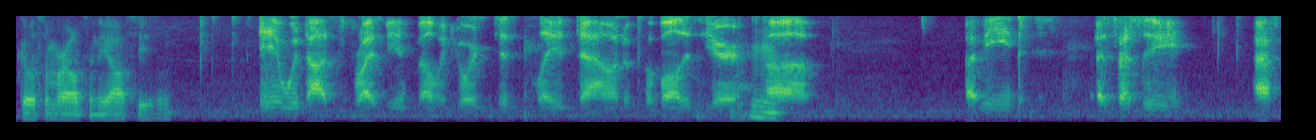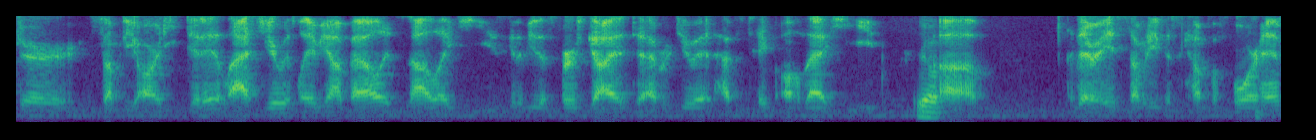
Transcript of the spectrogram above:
go somewhere else in the offseason? It would not surprise me if Melvin Gordon didn't play it down football this year. Mhm. Um, I mean, especially after somebody already did it last year with Le'Veon Bell, it's not like he's going to be the first guy to ever do it and have to take all that heat. Yeah. Um, there is somebody that's come before him.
